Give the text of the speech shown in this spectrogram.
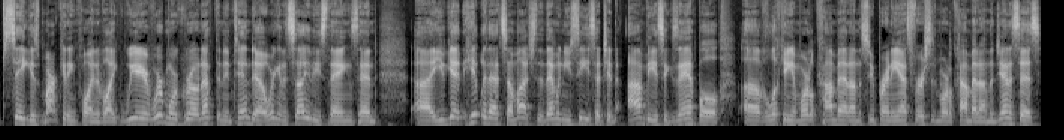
Sega's marketing point of like, we're, we're more grown up than Nintendo. We're going to sell you these things. And uh, you get hit with that so much that then when you see such an obvious example of looking at Mortal Kombat on the Super NES versus Mortal Kombat on the Genesis,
